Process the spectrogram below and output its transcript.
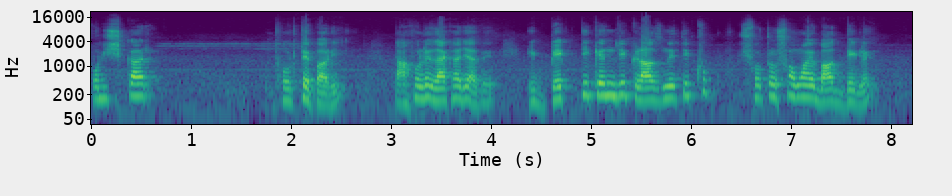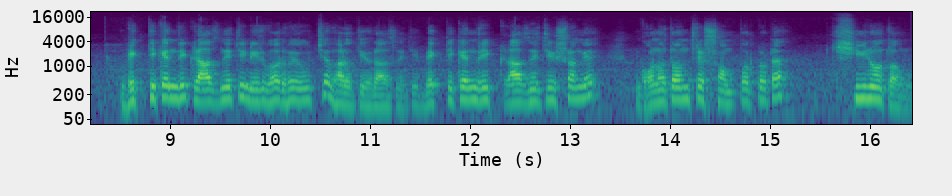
পরিষ্কার ধরতে পারি, তাহলে দেখা যাবে এই ব্যক্তিকেন্দ্রিক রাজনীতি খুব ছোট সময় বাদ দিলে ব্যক্তিকেন্দ্রিক রাজনীতি নির্ভর হয়ে উঠছে ভারতীয় রাজনীতি। ব্যক্তিকেন্দ্রিক রাজনীতির সঙ্গে গণতন্ত্রের সম্পর্কটা ক্ষীণতম।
